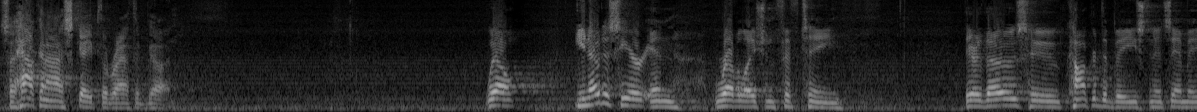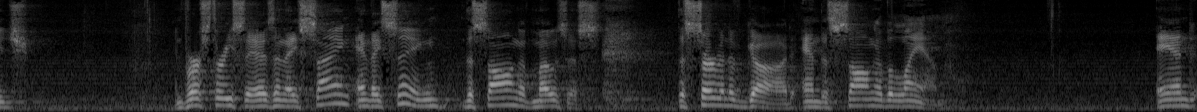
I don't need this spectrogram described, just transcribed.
So, how can I escape the wrath of God? Well, you notice here in Revelation 15, there are those who conquered the beast and its image. And verse 3 says, And they sang and they sing the song of Moses, the servant of God, and the song of the Lamb. And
